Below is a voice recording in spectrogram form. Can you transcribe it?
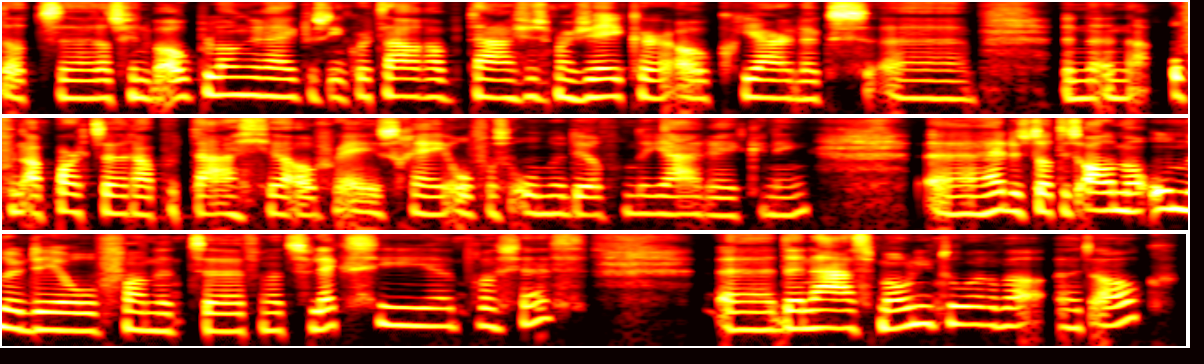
Dat, uh, dat vinden we ook belangrijk. Dus in kwartaalrapportages, maar zeker ook jaarlijks uh, een, een, of een aparte rapportage over ESG of als onderdeel van de jaarrekening. Uh, dus dat is allemaal onderdeel van het, van het selectieproces. Daarnaast monitoren we het ook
